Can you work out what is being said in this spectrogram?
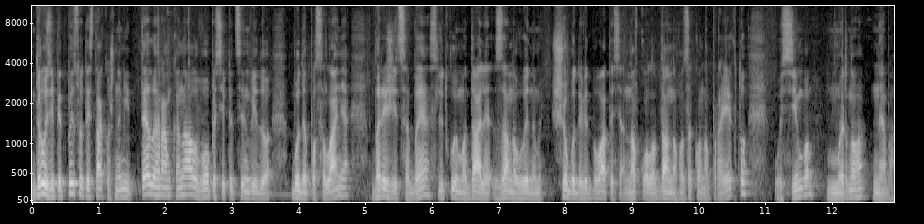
Друзі, підписуйтесь також на мій телеграм-канал. В описі під цим відео буде посилання. Бережіть себе, слідкуємо далі за новинами, що буде відбуватися навколо даного законопроекту. Усім вам мирного неба!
